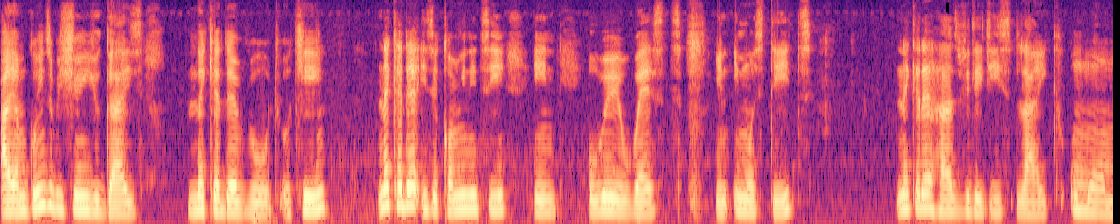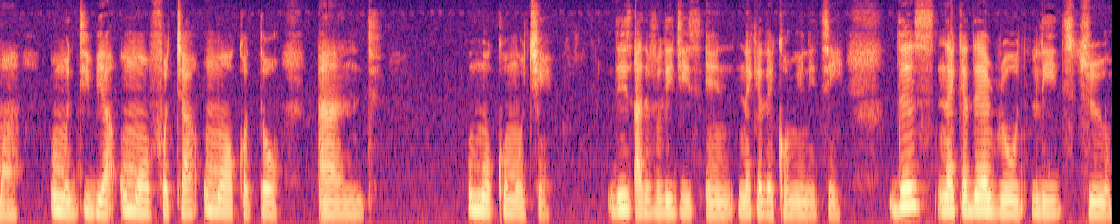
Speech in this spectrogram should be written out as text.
i am going to be showing you guys nekede road okay nekede is a community in Owerri West in Imo State. Nekede has villages like Umuoma, Umudibia, Umuofocha, Umuokoto, and Umuokomoche. These are the villages in Nekede community. This Nekede road leads to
